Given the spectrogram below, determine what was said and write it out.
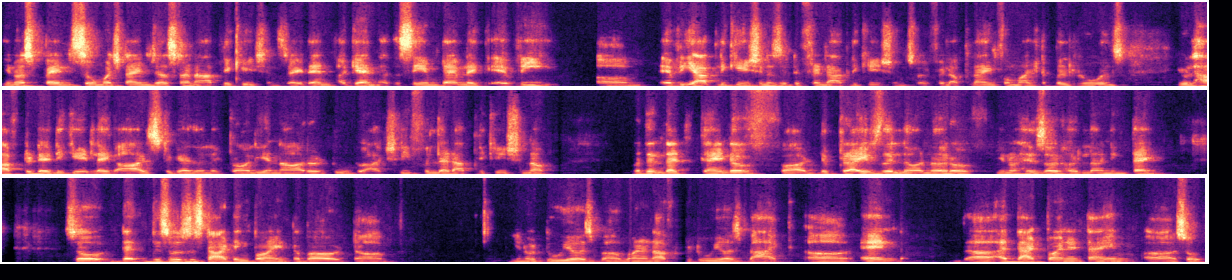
you know spend so much time just on applications right? And again at the same time like every um, every application is a different application so if you're applying for multiple roles you'll have to dedicate like hours together, like probably an hour or two to actually fill that application up. But then that kind of uh, deprives the learner of you know his or her learning time. So that, this was a starting point about uh, you know two years, uh, one and a half to two years back, uh, and uh, at that point in time, uh, so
